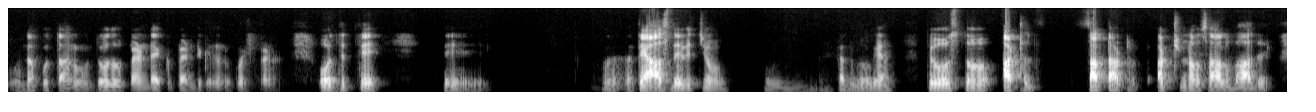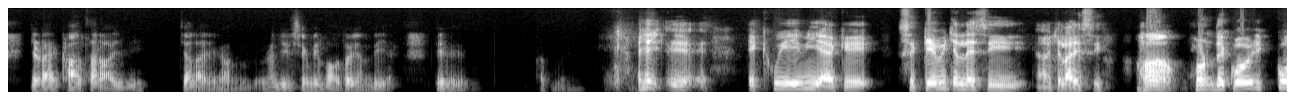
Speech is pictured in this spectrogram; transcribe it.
ਉਹਨਾਂ ਪੁੱਤਾਂ ਨੂੰ ਦੋ ਦੋ ਪਿੰਡ, ਇੱਕ ਪਿੰਡ ਕਿਸੇ ਨੂੰ ਕੁਝ ਪਿੰਡ, ਉਹ ਦਿੱਤੇ ਤੇ ਇਤਿਹਾਸ ਦੇ ਵਿੱਚੋਂ ਖਤਮ ਹੋ ਗਿਆ। ਤੇ ਉਸ ਤੋਂ 8 7 8 8 9 ਸਾਲ ਬਾਅਦ ਜਿਹੜਾ ਹੈ ਖਾਲਸਾ ਰਾਜ ਵੀ ਚਲਾ ਜਾਏਗਾ, ਰਣਜੀਤ ਸਿੰਘ ਦੀ ਮੌਤ ਹੋ ਜਾਂਦੀ ਹੈ ਤੇ ਅੱਛਾ ਇੱਕ ਕੋਈ ਇਹ ਵੀ ਹੈ ਕਿ ਸਿੱਕੇ ਵੀ ਚੱਲੇ ਸੀ ਚਲਾਏ ਸੀ? ਹਾਂ ਹੁਣ ਦੇਖੋ ਇੱਕੋ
